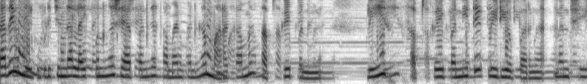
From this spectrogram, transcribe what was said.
கதை உங்களுக்கு பிடிச்சிருந்தா லைக் பண்ணுங்க ஷேர் பண்ணுங்க கமெண்ட் பண்ணுங்க. மறக்காம சப்ஸ்கிரைப் பண்ணுங்க. ப்ளீஸ் சப்ஸ்கிரைப் பண்ணிட்டு வீடியோ பாருங்க. நன்றி.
